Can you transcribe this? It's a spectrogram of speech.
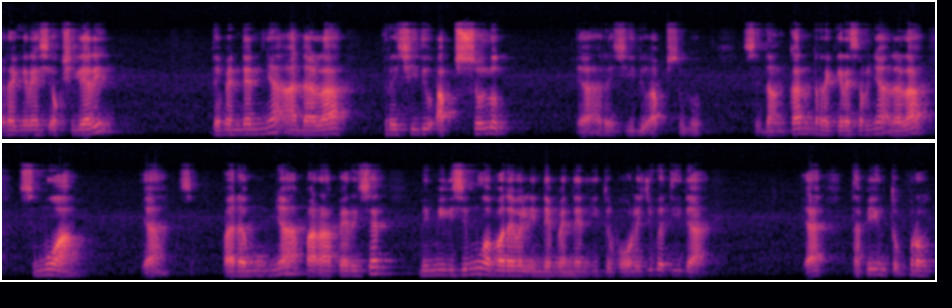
regresi auxiliary dependennya adalah residu absolut ya residu absolut sedangkan regresornya adalah semua ya pada umumnya para periset memilih semua variabel independen itu. Boleh juga tidak. Ya tapi untuk pro,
